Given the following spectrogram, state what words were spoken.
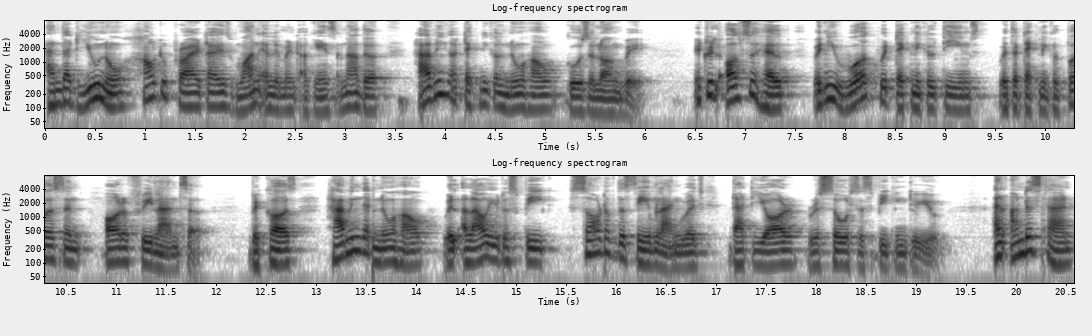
and that you know how to prioritize one element against another, having a technical know how goes a long way. It will also help when you work with technical teams with a technical person or a freelancer because having that know how will allow you to speak sort of the same language that your resource is speaking to you and understand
